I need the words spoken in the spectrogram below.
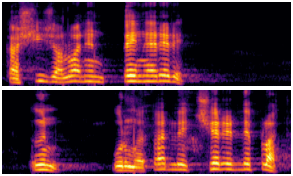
ca și jaloane în PNRR, în următoarele cereri de plată.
